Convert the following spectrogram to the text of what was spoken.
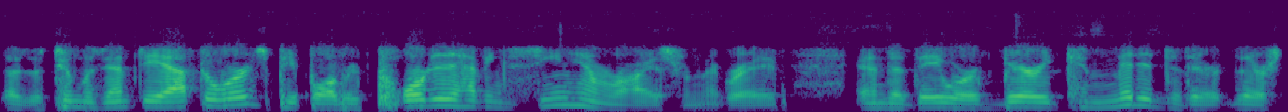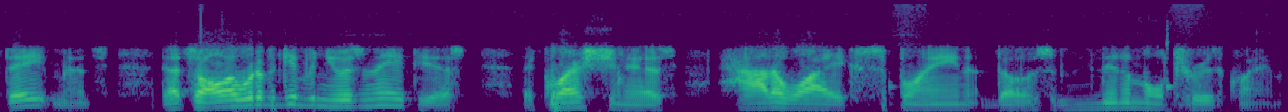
The tomb was empty afterwards. People are reported having seen him rise from the grave, and that they were very committed to their, their statements. That's all I would have given you as an atheist. The question is, how do I explain those minimal truth claims?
